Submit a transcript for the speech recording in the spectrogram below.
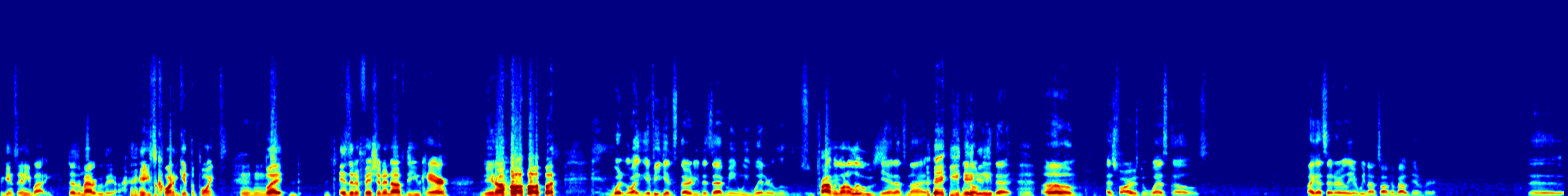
Against anybody. Doesn't matter who they are. He's going to get the points. mhm. But is it efficient enough? Do you care? Yeah. You know? what like if he gets thirty, does that mean we win or lose? Probably going to lose. Yeah, that's not. we don't need that. Um, as far as the West goes, like I said earlier, we're not talking about Denver. The,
